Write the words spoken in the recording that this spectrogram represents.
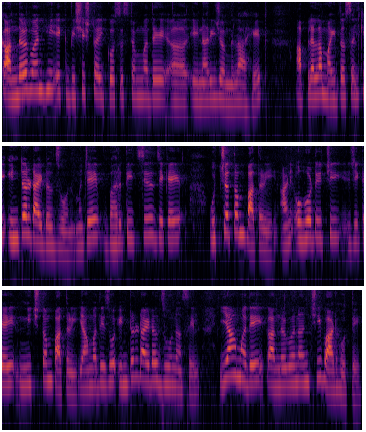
कांदळवन ही एक विशिष्ट इकोसिस्टममध्ये येणारी जंगलं आहेत. आपल्याला माहीत असेल की इंटरटायडल झोन म्हणजे भरतीचे जे काही उच्चतम पातळी आणि ओहोटेची जी काही निचतम पातळी यामध्ये जो इंटरटायडल झोन असेल यामध्ये कांदळवनांची वाढ होते.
